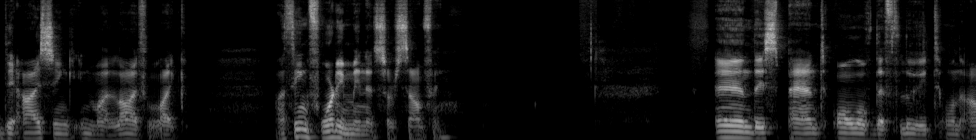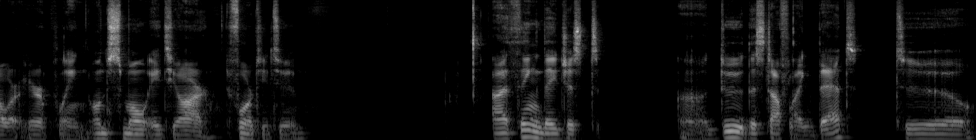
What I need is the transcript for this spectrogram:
the icing in my life like i think 40 minutes or something. And they spent all of the fluid on our airplane on small ATR 42. I think they just uh, do the stuff like that to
